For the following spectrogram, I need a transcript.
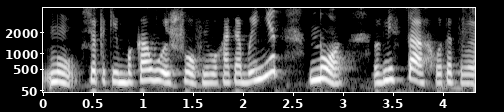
ну, все-таки боковой шов его хотя бы и нет, но в местах вот этого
